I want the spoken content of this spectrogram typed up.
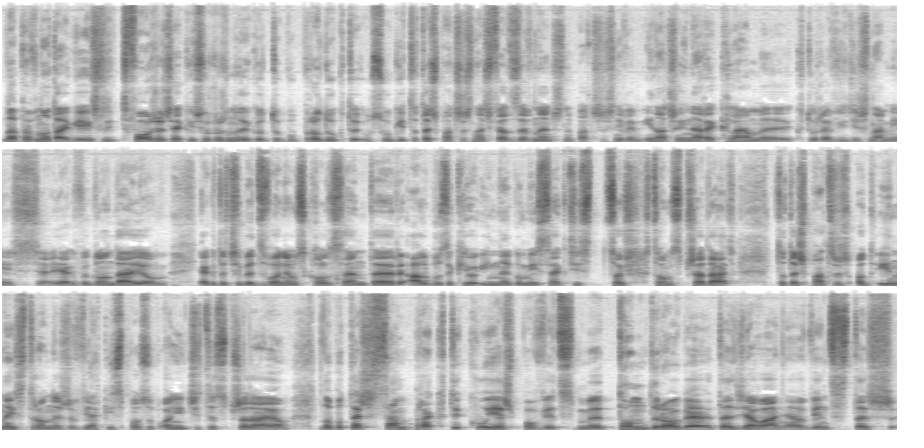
na pewno tak. Jeśli tworzysz jakieś różne tego typu produkty, usługi, to też patrzysz na świat zewnętrzny, patrzysz, nie wiem, inaczej na reklamy, które widzisz na mieście, jak wyglądają, jak do ciebie dzwonią z call center albo z jakiego innego miejsca, jak ci coś chcą sprzedać, to też patrzysz od innej strony, że w jaki sposób oni ci to sprzedają, no bo też sam praktykujesz powiedzmy tą drogę, te działania, więc też y,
